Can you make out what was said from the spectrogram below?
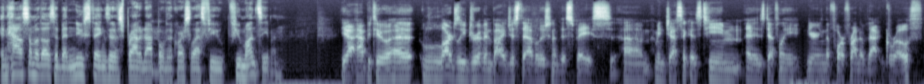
and how some of those have been new things that have sprouted up over the course of the last few few months, even? Yeah, happy to. Uh, largely driven by just the evolution of this space. Um, I mean, Jessica's team is definitely nearing the forefront of that growth.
